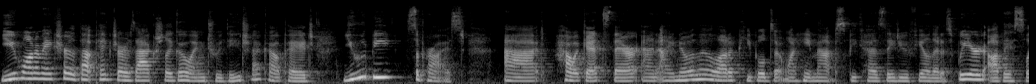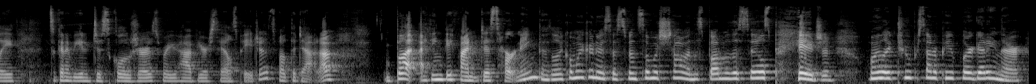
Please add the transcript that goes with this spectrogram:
You want to make sure that that picture is actually going to the checkout page. You would be surprised at how it gets there. And I know that a lot of people don't want heat maps because they do feel that it's weird. Obviously, it's going to be in disclosures where you have your sales pages about the data. But I think they find it disheartening. They're like, oh my goodness, I spent so much time on this bottom of the sales page and only like 2% of people are getting there.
